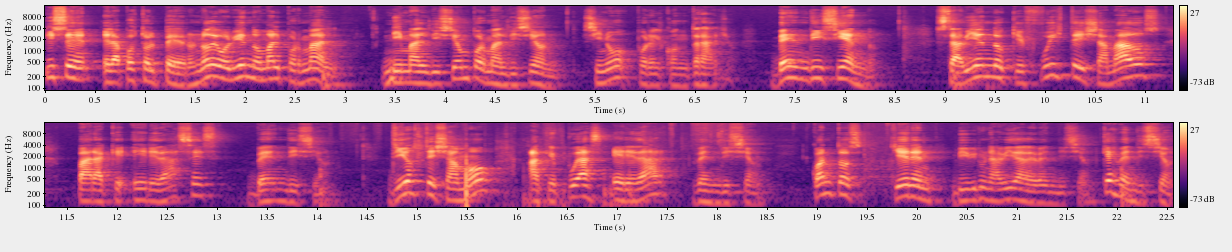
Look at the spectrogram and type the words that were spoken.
Dice el apóstol Pedro, no devolviendo mal por mal, ni maldición por maldición, sino por el contrario, bendiciendo, sabiendo que fuisteis llamados para que heredases bendición. Dios te llamó a que puedas heredar bendición. ¿Cuántos quieren vivir una vida de bendición? ¿Qué es bendición?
